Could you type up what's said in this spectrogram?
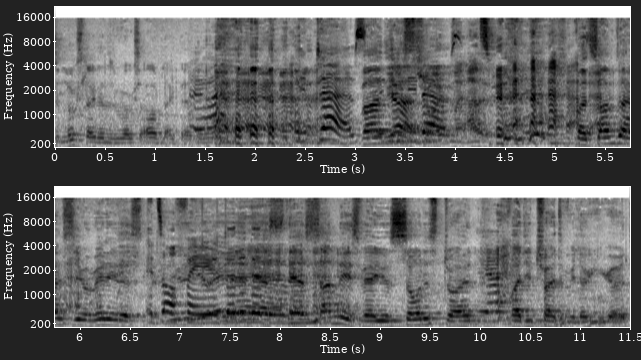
it looks like that it works out like that. It does. But it yeah, really does. But sometimes you really just It's all you- failed. you- There's, there's Sundays where you're so destroyed, Yeah. but you try to be looking good.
